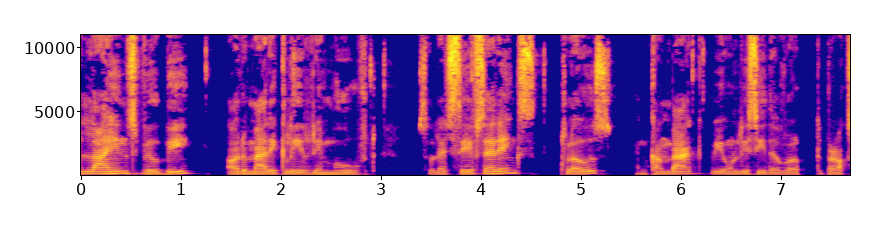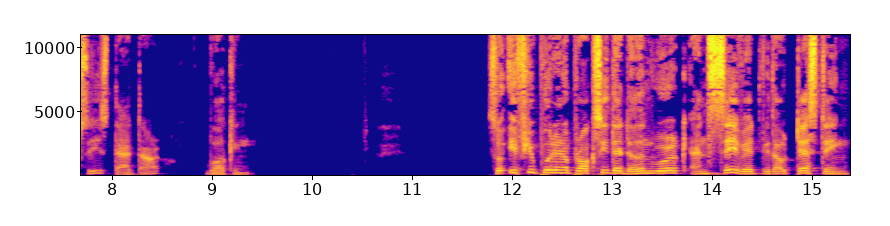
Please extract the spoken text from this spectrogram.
lines will be automatically removed. So let's save settings, close and come back. We only see the work the proxies that are working. So if you put in a proxy that doesn't work and save it without testing,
